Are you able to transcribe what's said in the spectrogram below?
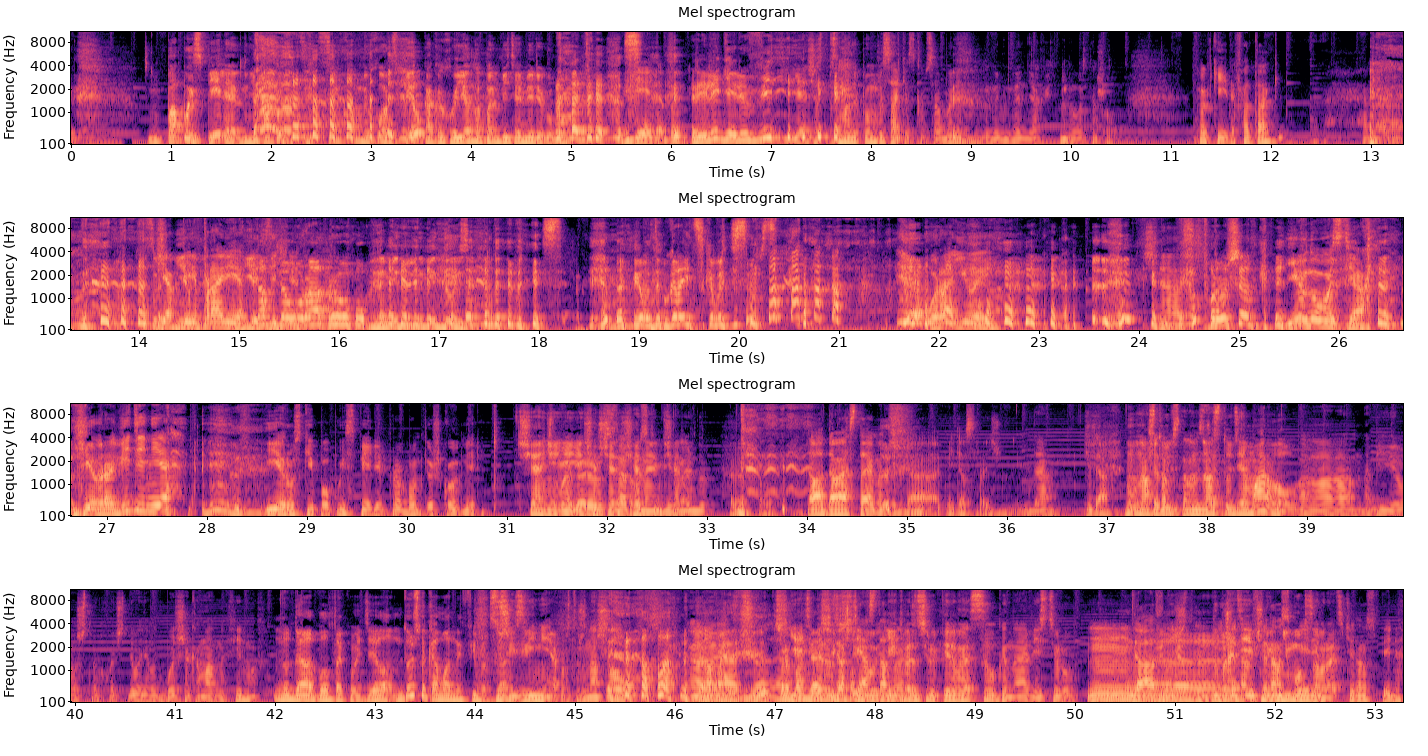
Ну, Попы спели, ну не попы, церковный хор спел, как охуенно бомбить Америку. Где это был? Религия любви. Я сейчас посмотрю, по-моему, в Исаакиевском соборе на, на днях новость нашел. Окей, на фонтанке. Я перепроверю. На сейчас. ура.ру. На Мед- на Медузе. На каком-то украинском ресурсе. Ура, UA. Сейчас. Порошенко. И в новостях. Евровидение. И русские попы спели про бомбежку Америки. Ща, не, русским, ща- ща русским найду, не давай оставим это для медиасрач. Да. Да. Ну, там студ- нас студия Marvel а, объявила, что хочет делать больше командных фильмов. Ну да, было такое дело. Ну то, что командных фильмов, да? Слушай, извини, я просто уже нашел. Давай. Э, да. Я тебе разрешил, первая ссылка на Вести.ру. М, Да, значит. Добродеев не- мог соврать. Что там спели?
